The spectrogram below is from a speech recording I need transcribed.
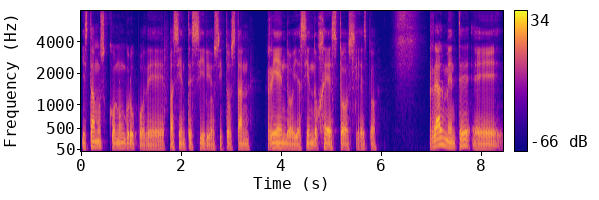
y estamos con un grupo de pacientes sirios y todos están riendo y haciendo gestos y esto. Realmente eh,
